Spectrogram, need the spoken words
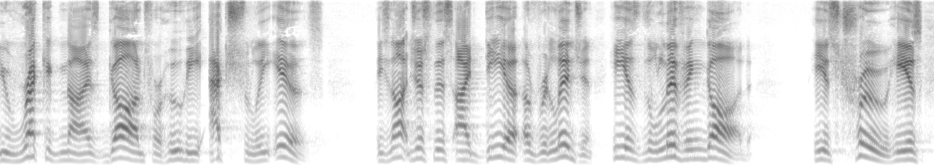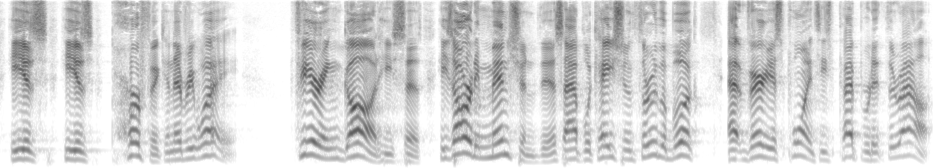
you recognize God for who He actually is. He's not just this idea of religion, He is the living God. He is true, He is, he is, he is perfect in every way. Fearing God, he says. He's already mentioned this application through the book at various points, he's peppered it throughout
